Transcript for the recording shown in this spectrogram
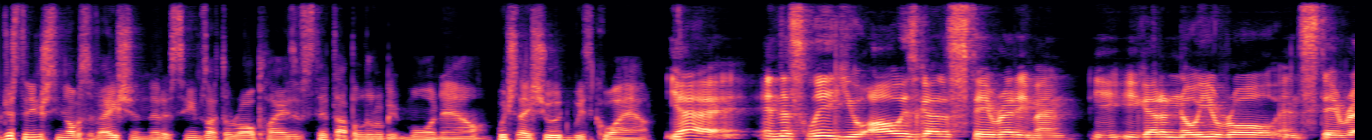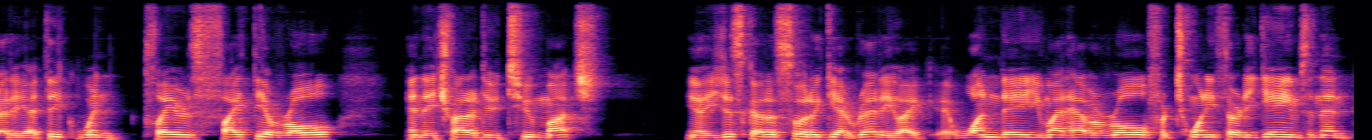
just an interesting observation that it seems like the role players have stepped up a little bit more now, which they should with Kawhi out. Yeah, in this league, you always got to stay ready, man. You, you got to know your role and stay ready. I think when players fight their role and they try to do too much, you know, you just got to sort of get ready. Like one day you might have a role for 20, 30 games, and then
